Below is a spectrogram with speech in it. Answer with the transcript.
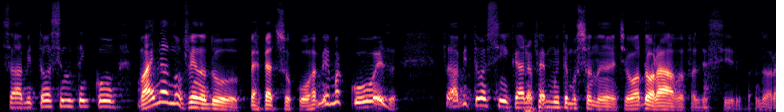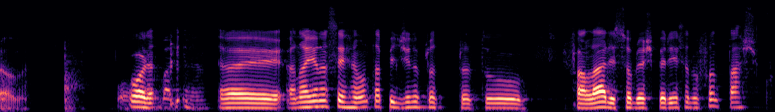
Sabe? Então, assim, não tem como. Vai na novena do Perpétuo Socorro, a mesma coisa. Sabe? Então, assim, cara, foi muito emocionante. Eu adorava fazer Ciro, adorava. Pô, Olha. É, a Nayana Serrão tá pedindo pra, pra tu falares sobre a experiência do Fantástico.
